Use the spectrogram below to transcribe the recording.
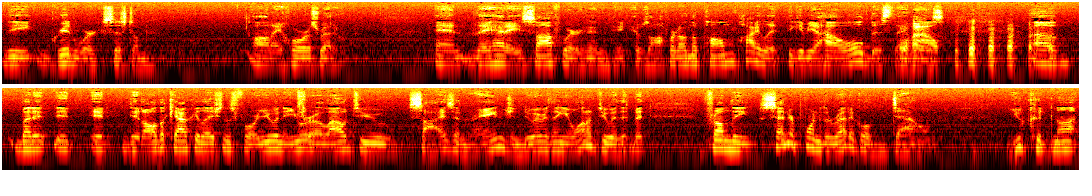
the grid work system on a Horus reticle. And they had a software, and it was offered on the Palm Pilot to give you how old this thing Wow. is. Uh, but it, it, it did all the calculations for you, and you were allowed to size and range and do everything you wanted to with it. But from the center point of the reticle down, you could not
